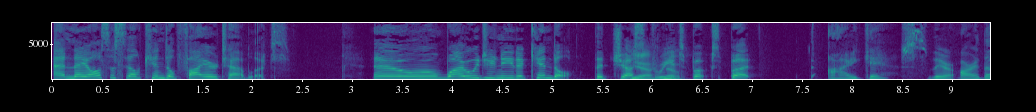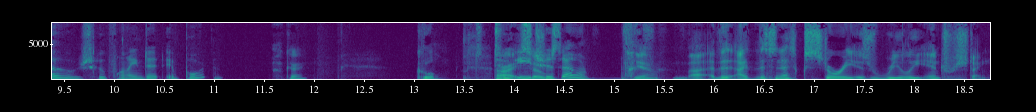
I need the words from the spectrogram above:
And they also sell Kindle Fire tablets. Uh, why would you need a Kindle that just Yeah, no. reads books? But I guess there are those who find it important. Okay. Cool. To All right. each so, his own. yeah. Uh, th- I, this next story is really interesting.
